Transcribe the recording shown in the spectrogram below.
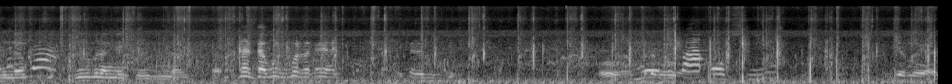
Lang. Yun mo lang next. Yun mo lang. Tatawag mo na kaya. Oo. Muro pa ako. Bigyan mo yan.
